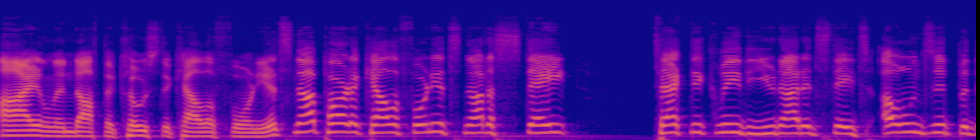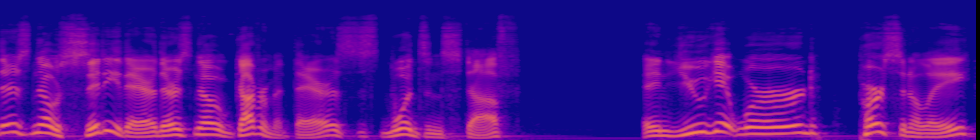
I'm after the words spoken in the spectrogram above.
island off the coast of California. It's not part of California, it's not a state. Technically, the United States owns it, but there's no city there. There's no government there. It's just woods and stuff. And you get word personally,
